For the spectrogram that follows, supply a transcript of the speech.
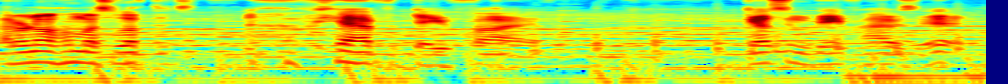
I don't know how much left we have for day 5. I'm guessing day 5 is it.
